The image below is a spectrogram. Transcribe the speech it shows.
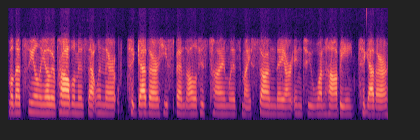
Well, that's the only other problem is that when they're together, he spends all of his time with my son. They are into one hobby together.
